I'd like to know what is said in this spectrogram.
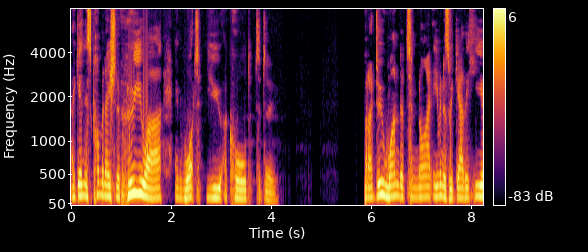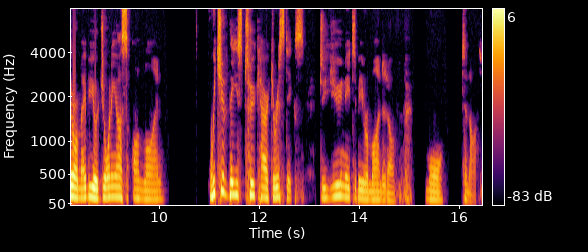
Again, this combination of who you are and what you are called to do. But I do wonder tonight, even as we gather here, or maybe you're joining us online, which of these two characteristics do you need to be reminded of more tonight?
